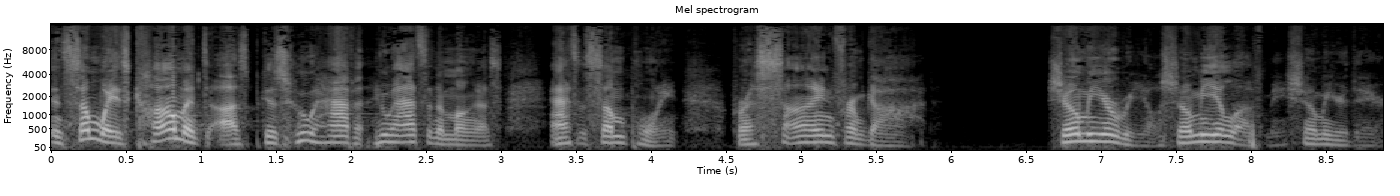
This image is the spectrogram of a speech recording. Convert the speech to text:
in some ways, common to us because who, have it, who has it among us asks at some point for a sign from God. Show me you're real. Show me you love me. Show me you're there.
